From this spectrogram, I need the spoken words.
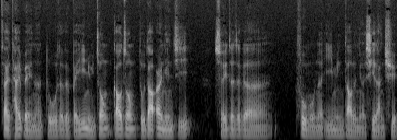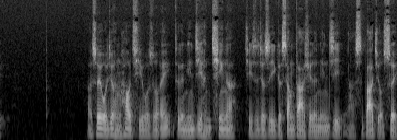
在台北呢读这个北一女中高中，读到二年级，随着这个父母呢移民到了纽西兰去，啊，所以我就很好奇，我说，哎，这个年纪很轻啊，其实就是一个上大学的年纪啊，十八九岁，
